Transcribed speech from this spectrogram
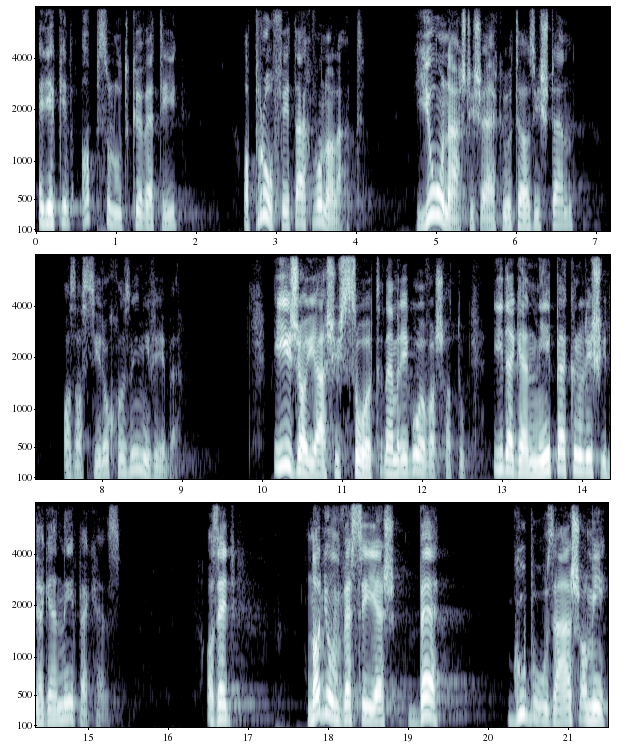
egyébként abszolút követi a proféták vonalát. Jónást is elküldte az Isten az asszírokhoz Ninivébe. Ézsaiás is szólt, nemrég olvashattuk, idegen népekről és idegen népekhez. Az egy nagyon veszélyes begubózás, ami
